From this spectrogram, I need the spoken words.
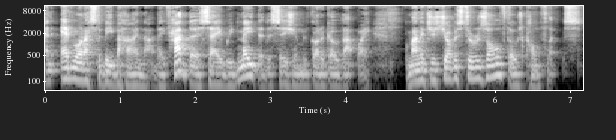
And everyone has to be behind that. They've had their say. We've made the decision. We've got to go that way. The manager's job is to resolve those conflicts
